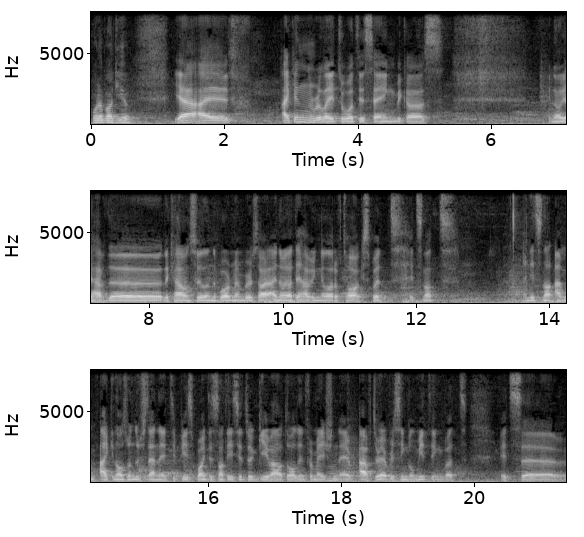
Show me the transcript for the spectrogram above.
What about you? yeah, I I can relate to what he's saying because you know you have the the council and the board members are I know that they're having a lot of talks but it's not and it's not I'm, I can also understand ATP's point it's not easy to give out all the information ev- after every single meeting but it's uh,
